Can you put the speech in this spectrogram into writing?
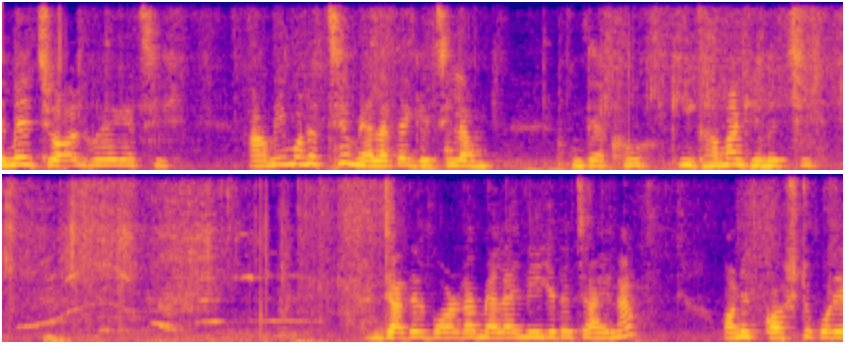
ঘেমে জল হয়ে গেছি। আমি মনে হচ্ছে মেলাতে গেছিলাম। দেখো কি ঘামা ঘেমেছি। যাদের বড়রা মেলায় নিয়ে যেতে চায় না, অনেক কষ্ট করে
